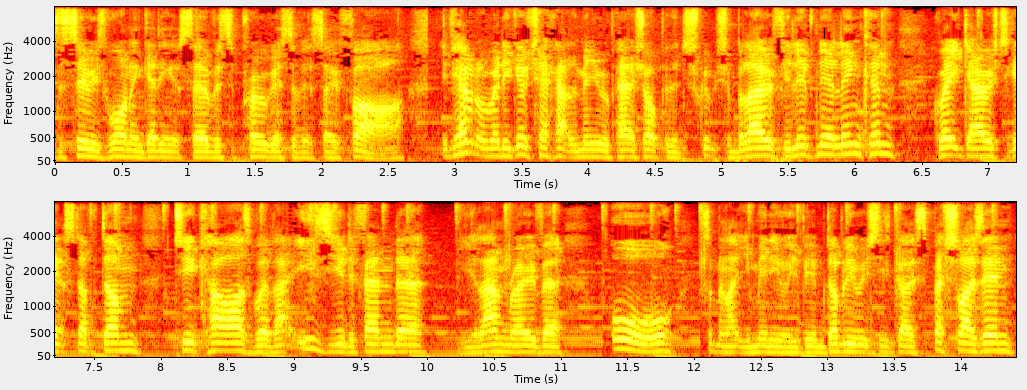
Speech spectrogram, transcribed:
the Series 1 and getting it serviced, the progress of it so far. If you haven't already, go check out the mini repair shop in the description below. If you live near Lincoln, great garage to get stuff done to your cars, whether that is your Defender, your Land Rover, or something like your Mini or your BMW, which these guys specialise in.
